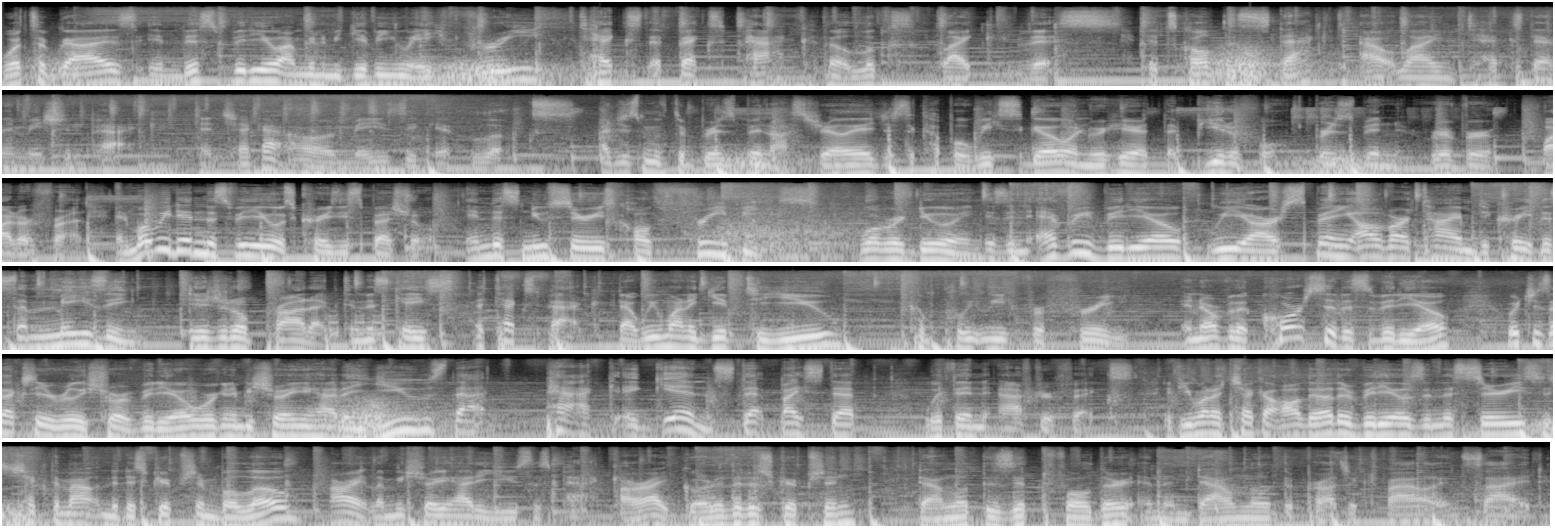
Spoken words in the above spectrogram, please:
What's up guys? In this video, I'm gonna be giving you a free text effects pack that looks like this. It's called the Stacked Outline Text Animation Pack. And check out how amazing it looks. I just moved to Brisbane, Australia just a couple weeks ago and we're here at the beautiful Brisbane River waterfront. And what we did in this video was crazy special. In this new series called Freebies, what we're doing is in every video, we are spending all of our time to create this amazing digital product, in this case, a text pack that we wanna give to you completely for free. And over the course of this video, which is actually a really short video, we're gonna be showing you how to use that pack again, step by step within After Effects. If you wanna check out all the other videos in this series, just check them out in the description below. All right, let me show you how to use this pack. All right, go to the description, download the zipped folder, and then download the project file inside.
